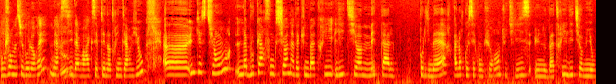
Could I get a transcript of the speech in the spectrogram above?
Bonjour Monsieur Bolloré, merci d'avoir accepté notre interview. Euh, une question, la Blue Car fonctionne avec une batterie lithium métal polymère alors que ses concurrentes utilisent une batterie lithium-ion.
